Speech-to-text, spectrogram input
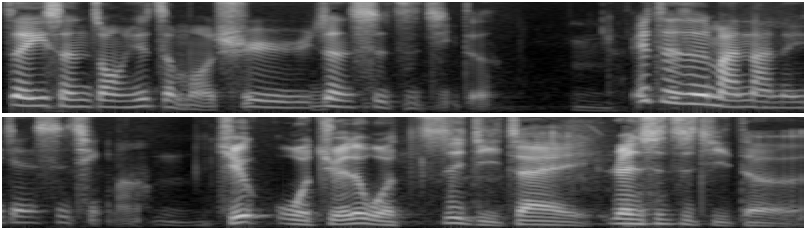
这一生中你是怎么去认识自己的？嗯因为这是蛮难的一件事情嘛。嗯其实我觉得我自己在认识自己的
